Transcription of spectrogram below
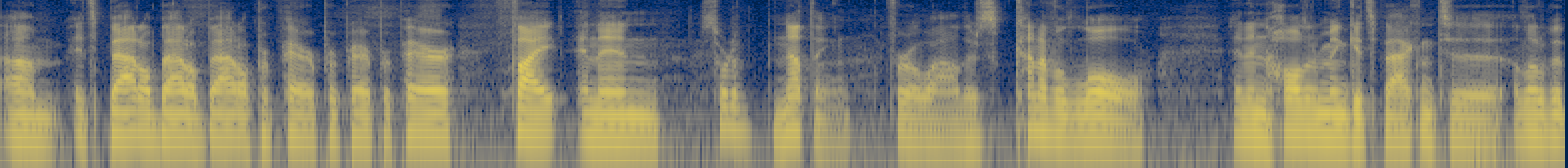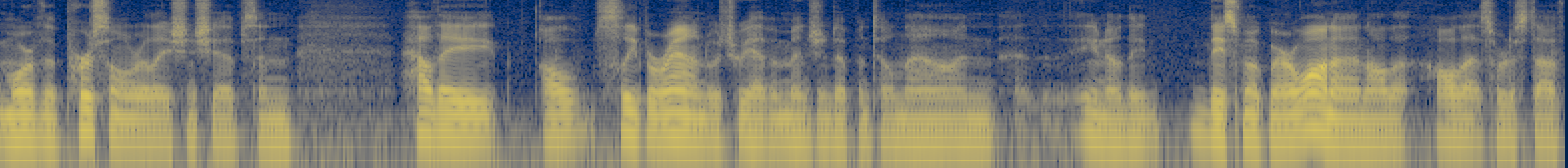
um, it's battle, battle, battle, prepare, prepare, prepare, fight, and then sort of nothing for a while. There's kind of a lull. And then Haldeman gets back into a little bit more of the personal relationships and how they all sleep around, which we haven't mentioned up until now, and you know they they smoke marijuana and all that all that sort of stuff,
